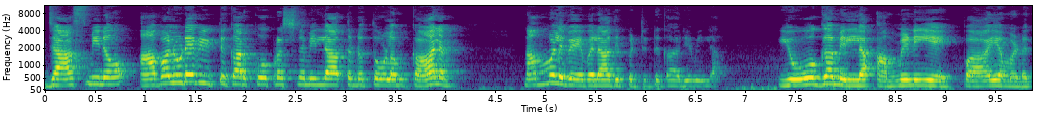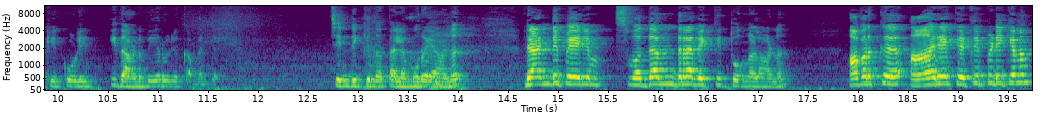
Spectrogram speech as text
ജാസ്മിനോ അവളുടെ വീട്ടുകാർക്കോ പ്രശ്നമില്ലാത്തിടത്തോളം കാലം നമ്മൾ വേവലാതിപ്പെട്ടിട്ട് കാര്യമില്ല. യോഗമില്ല അമ്മിണിയെ പായമടക്കിക്കോളിൻ ഇതാണ് വേറൊരു കമന്റ്. ചിന്തിക്കുന്ന തലമുറയാണ്. രണ്ടുപേരും സ്വതന്ത്ര വ്യക്തിത്വങ്ങളാണ്. അവർക്ക് ആരെ കെട്ടിപ്പിടിക്കണം?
